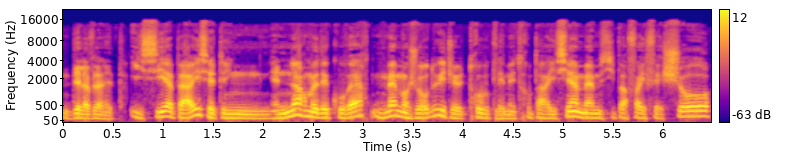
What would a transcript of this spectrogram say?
de la planète. Ici à Paris, c'était une énorme découverte. Même aujourd'hui, je trouve que les métros parisiens, même si parfois il fait chaud,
